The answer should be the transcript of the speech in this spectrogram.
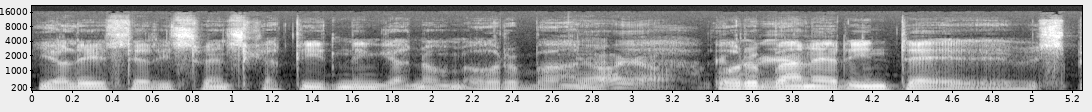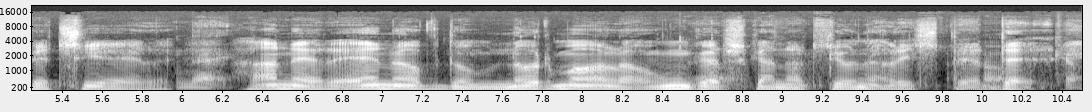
Jag läser i svenska tidningen om Orbán. Ja, ja. det Orbán är inte eh, speciell. Nej. Han är en av de normala ungerska nationalister. Ja, det, man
